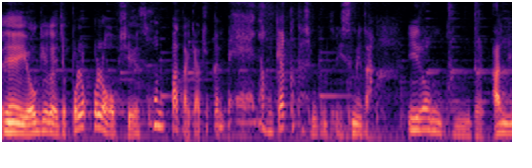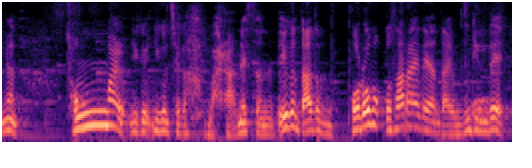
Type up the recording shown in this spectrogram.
예, 여기가 이제 볼록볼록 없이 손바닥이 아주 뺀뺀하고 깨끗하신 분들이 있습니다. 이런 분들 아니면 정말 이거 이건 제가 말 안 했었는데 이건 나도 벌어먹고 살아야 되는 나의 무기인데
